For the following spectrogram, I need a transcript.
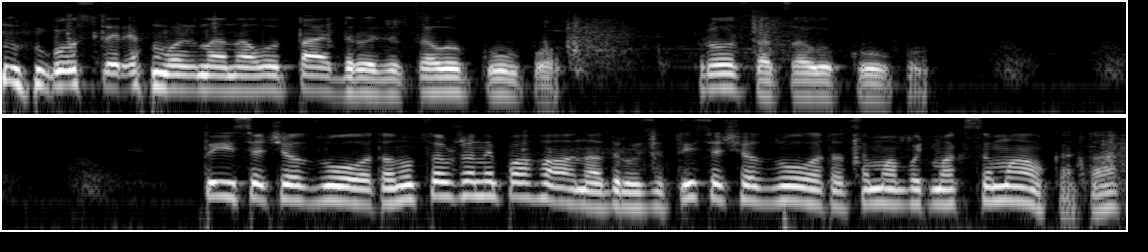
Бустерів можна налутати, друзі, цілу купу. Просто цілу купу. Тисяча золота. Ну це вже непогано, друзі. Тисяча золота це, мабуть, максималка, так?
